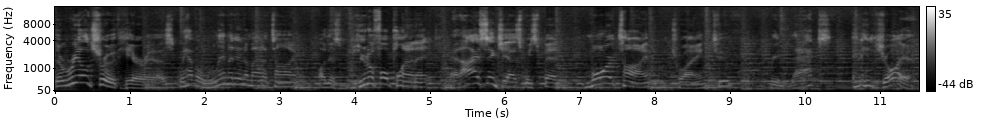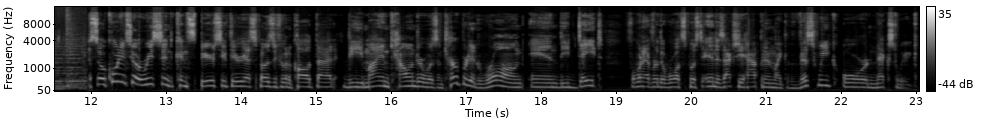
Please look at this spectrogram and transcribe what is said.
The real truth here is we have a limited amount of time on this beautiful planet, and I suggest we spend more time trying to relax and enjoy it. So, according to a recent conspiracy theory, I suppose if you want to call it that, the Mayan calendar was interpreted wrong, and the date for whenever the world's supposed to end is actually happening like this week or next week.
